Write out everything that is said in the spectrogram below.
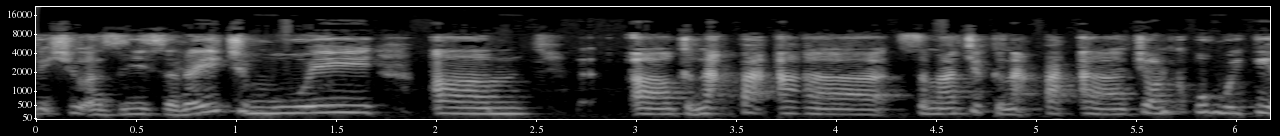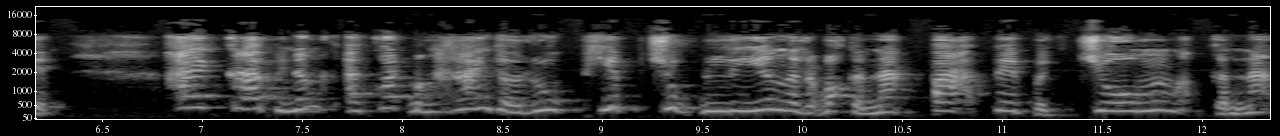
វិទ្យុអាស៊ីសេរីជាមួយអឺ គណៈបកសមាជិកគណៈបកជាន់ខ្ពស់មួយទៀតហើយក្រៅពីនឹងគាត់បង្ហាញទៅរូបភាពជប់លៀងរបស់គណៈបកពេលប្រជុំគណៈ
